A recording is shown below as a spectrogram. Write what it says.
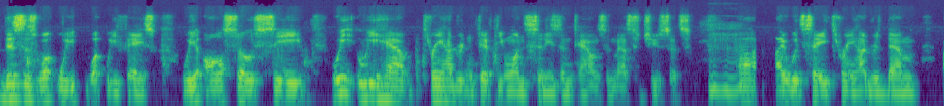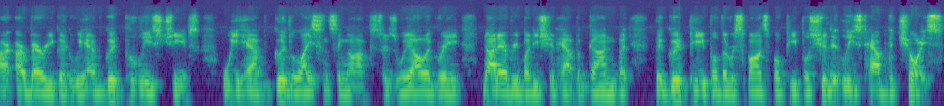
this is what we what we face. We also see we we have 351 cities and towns in Massachusetts. Mm-hmm. Uh, I would say 300 of them are, are very good. We have good police chiefs. We have good licensing officers. We all agree not everybody should have a gun, but the good people, the responsible people, should at least have the choice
